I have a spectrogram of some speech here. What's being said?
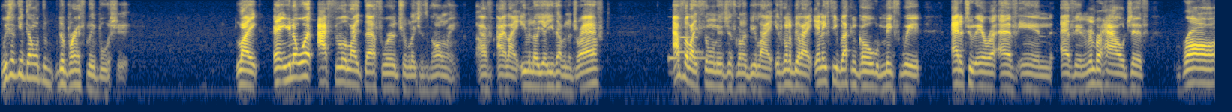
we just get done with the, the brand split bullshit. Like, and you know what? I feel like that's where Triple H is going. I I like even though yeah he's having a draft. I feel like soon it's just gonna be like it's gonna be like NXT Black and Gold mixed with Attitude Era, as in as in remember how just Raw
